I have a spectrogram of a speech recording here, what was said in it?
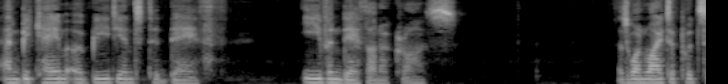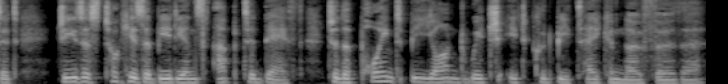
and became obedient to death, even death on a cross. As one writer puts it, Jesus took his obedience up to death, to the point beyond which it could be taken no further.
